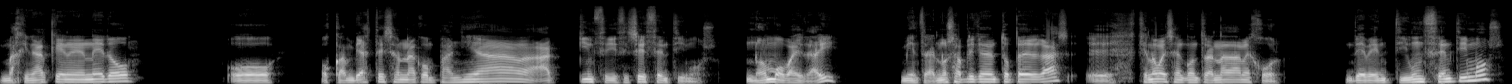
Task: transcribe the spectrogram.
Imaginar que en enero o, os cambiasteis a una compañía a 15, 16 céntimos. No os mováis de ahí. Mientras no se aplique el tope del gas, eh, que no vais a encontrar nada mejor. De 21 céntimos,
